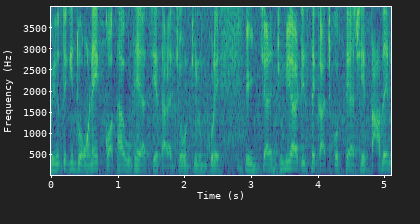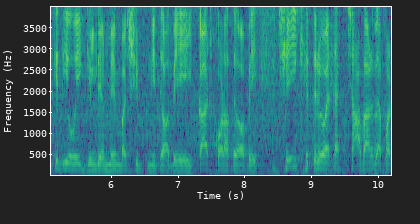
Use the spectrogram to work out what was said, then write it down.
বিরুদ্ধে কিন্তু অনেক কথা উঠে আসছে, তারা জোর জুলুম করে এই যারা জুনিয়র আর্টিস্টে কাজ করতে আসে, তাদেরকে দিয়েও এই গিল্ডের মেম্বারশিপ নিতে হবে, এই কাজ করাতে হবে। সেই ক্ষেত্রেও একটা চাঁদার ব্যাপার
